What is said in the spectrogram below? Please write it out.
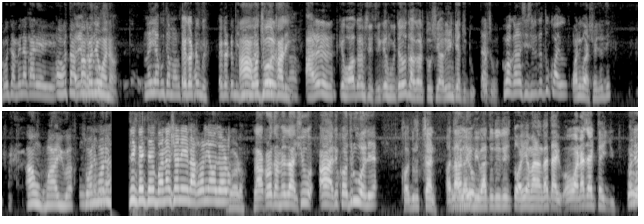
રોજ અમે લગાડીએ છીએ. હવે તાપા બજે એ ગટુ બી- એ ગટુ હા જોર ખાલી કે ગયો કે હું લગાડતું તું પાછું. વગર શીશડી તો તું ખવાયું. કોની વાત છે જોજી? આ ઊંઘમાં આવ્યું સોની મોની જે તમે બનાવશો ને લાકડો લઈ આવો જોડો જોડો. લાકડો તમે લાવશું આ હાર્યું ખદરું હલે ખદરું જ છે ને. અત્યારે બીવાતું હતું તો અહીં અમારા અંગાત આવ્યું. હવે થઈ ગયું. હું હું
